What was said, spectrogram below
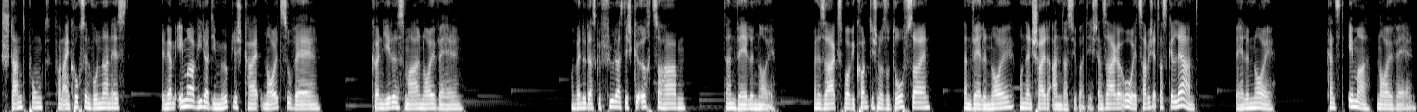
Standpunkt von Ein Kurs in Wundern ist, denn wir haben immer wieder die Möglichkeit, neu zu wählen, können jedes Mal neu wählen. Und wenn du das Gefühl hast, dich geirrt zu haben, dann wähle neu. Wenn du sagst, boah, wie konnte ich nur so doof sein, dann wähle neu und entscheide anders über dich. Dann sage, oh, jetzt habe ich etwas gelernt. Wähle neu. Du kannst immer neu wählen.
